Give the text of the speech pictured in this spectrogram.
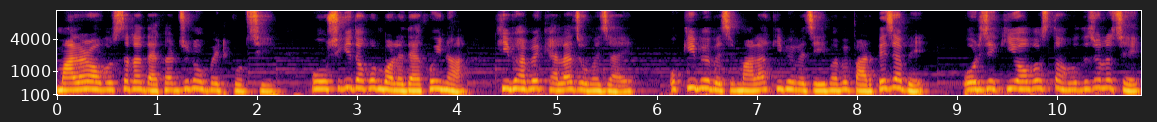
মালার অবস্থাটা দেখার জন্য ওয়েট করছি। কৌশিকী তখন বলে, দেখোই না, কীভাবে খেলা জমে যায়। ও কি ভেবেছে? মালা কি ভেবেছে? এইভাবে পার পেয়ে যাবে? ওর যে কি অবস্থা হতে চলেছে,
